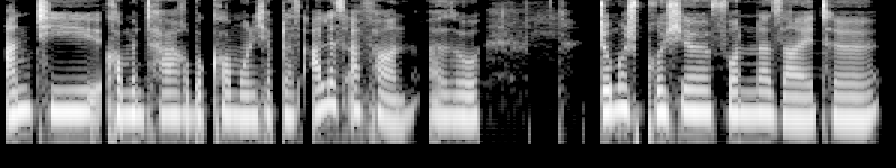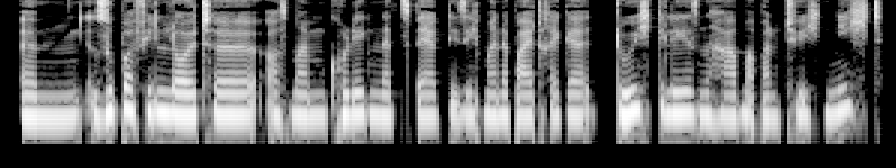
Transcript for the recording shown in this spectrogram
Anti-Kommentare bekomme? Und ich habe das alles erfahren. Also dumme Sprüche von der Seite, ähm, super viele Leute aus meinem Kollegennetzwerk, die sich meine Beiträge durchgelesen haben, aber natürlich nicht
